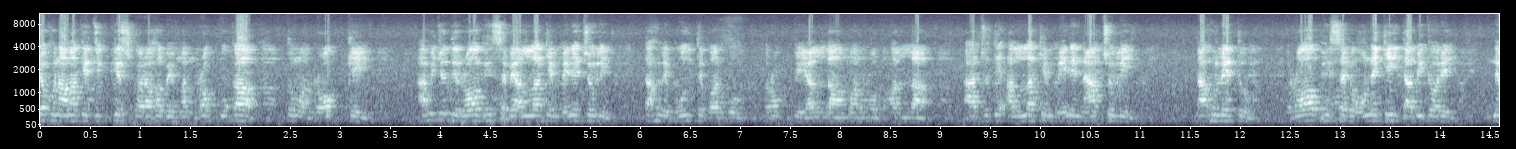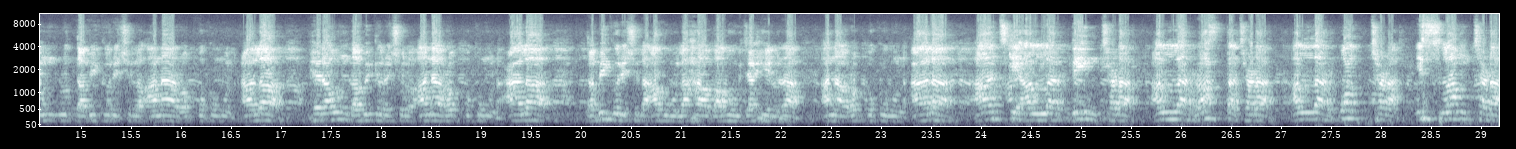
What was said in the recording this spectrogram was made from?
যখন আমাকে জিজ্ঞেস করা হবে, মান রব্বুকা? তোমার রবকে। আমি যদি রব হিসেবে আল্লাহকে মেনে চলি, তাহলে বলতে পারব, রব্বে আল্লাহ, আমার রব আল্লাহ। আর যদি আল্লাহকে মেনে না চলি তাহলে তো রব হিসাবে অনেকেই দাবি করে নমরুদ দাবি করেছিল, আনা রব্বকুমুল আলা। ফেরাউন দাবি করেছিল, আনা রব্বকুমুল আলা। দাবি করেছিল, আবু লাহাব, আবু জাহিলরা, আনা রব্বকুমুল আলা। আজকে আল্লাহর দিন ছাড়া, আল্লাহর রাস্তা ছাড়া, আল্লাহর পথ ছাড়া, ইসলাম ছাড়া,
